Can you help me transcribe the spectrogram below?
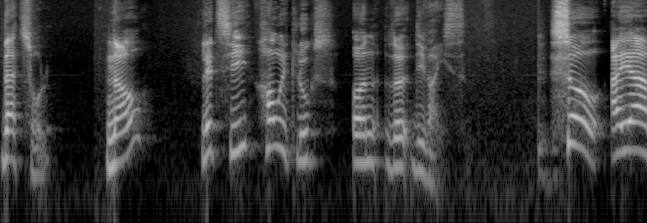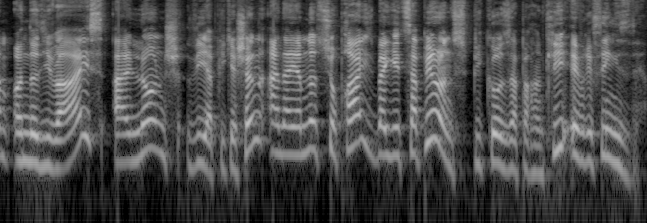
That's all. Now let's see how it looks on the device. So I am on the device, I launch the application and I am not surprised by its appearance because apparently everything is there.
